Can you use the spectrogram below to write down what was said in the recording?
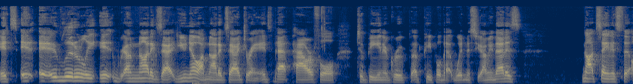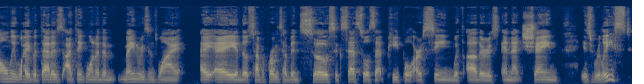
It's it, it literally. It, I'm not exact. You know, I'm not exaggerating. It's that powerful to be in a group of people that witness you. I mean, that is not saying it's the only way, but that is, I think, one of the main reasons why AA and those type of programs have been so successful is that people are seen with others and that shame is released.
